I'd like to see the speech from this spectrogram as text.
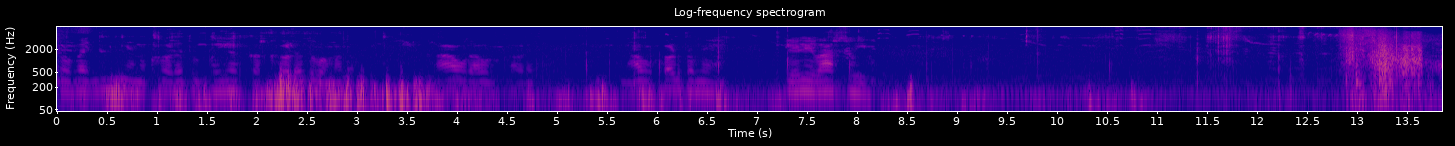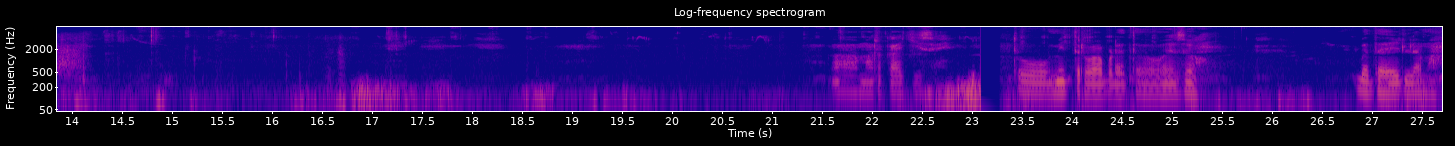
તો ભાઈ દુનિયાનું ખડ હતું, ભયંકર ખડ હતું આમાં તો. આવડ ખડ. હતું આવું ખડ તમે પહેલી વાર જોયું. આ મારા કાકી છે. તો મિત્રો આપણે તો હવે જો બધા એટલામાં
